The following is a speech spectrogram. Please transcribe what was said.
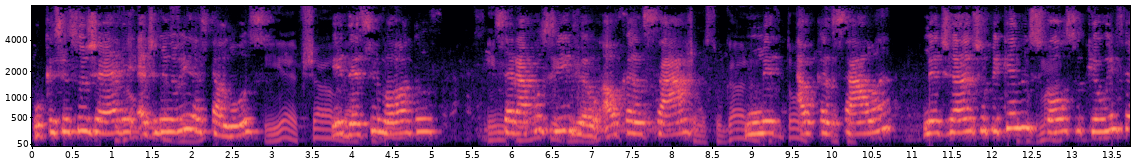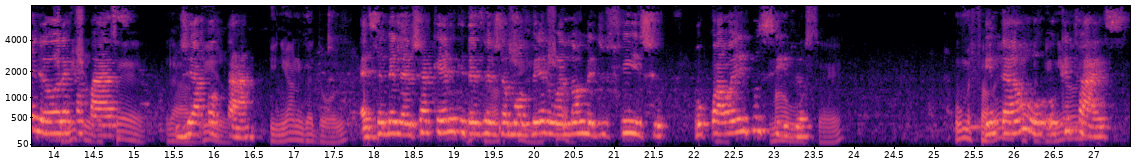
o que se sugere é diminuir esta luz e, desse modo, será possível alcançar me, alcançá-la mediante o pequeno esforço que o inferior é capaz de aportar. É semelhante àquele que deseja mover um enorme edifício, o qual é impossível. Então, o, o que faz?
